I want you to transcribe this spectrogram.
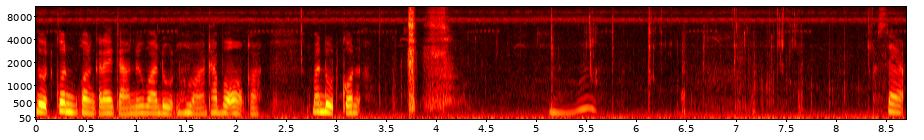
ดูดก้นก่อนก็ได้จ้าหรือว่าดูดหัว ถ้าบอออกอะมาดูดก้นแซ่บ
